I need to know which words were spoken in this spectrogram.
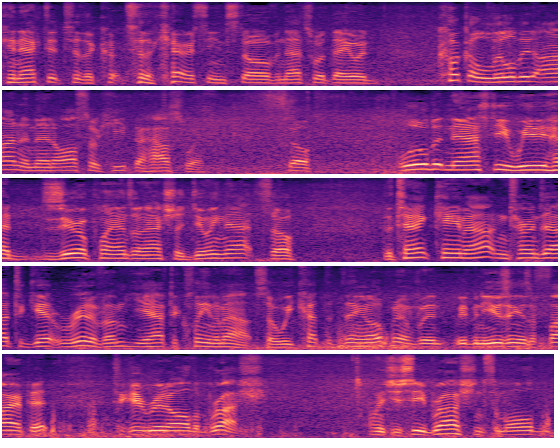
connect it to the, to the kerosene stove. And that's what they would cook a little bit on and then also heat the house with. So a little bit nasty. We had zero plans on actually doing that. So the tank came out and turns out to get rid of them, you have to clean them out. So we cut the thing open and we've been using as a fire pit to get rid of all the brush. Which you see brush and some old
